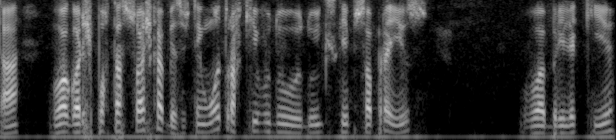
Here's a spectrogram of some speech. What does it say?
Tá? Vou agora exportar só as cabeças. Tem um outro arquivo do, do Inkscape só para isso. Vou abrir ele aqui.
